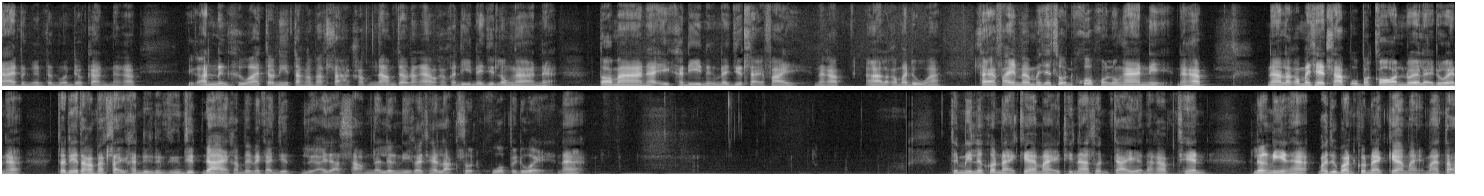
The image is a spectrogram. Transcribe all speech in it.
ได้เป็นเงินจำนวนเดียวกันนะครับ อีกอันหนึ่งคือว่าเจ้าหนี้ตามคำพิพากษาครับนำเจ้าพนักงานมาครับคดีในยึดโรงงานเนี่ยต่อมานะอีกคดีหนึ่งในยึดสายไฟนะครับอ่าแล้วก็มาดูฮะสายไฟมันไม่ใช่ส่วนควบของโรงงานนี่นะครับนะแล้วก็ไม่ใช่ทรัพย์อุปกรณ์ด้วยอะไรด้วยนะฮะ เจ้าหนี้ตามคำพิพากษาคดีหนึ่งจึงยึดได้ครับไม่เป็นการยึดหรืออายัดซ้ำนะเรื่องนี้ก็ใช้หลักส่วนควบไปด้วยนะฮะจะมีเรื่องกฎหมายแก้ใหม่ที่น่าสนใจนะครับ เช่น เรื่องนี้นะฮะปัจจุบันกฎหมายแก้ใหม่มาตรา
